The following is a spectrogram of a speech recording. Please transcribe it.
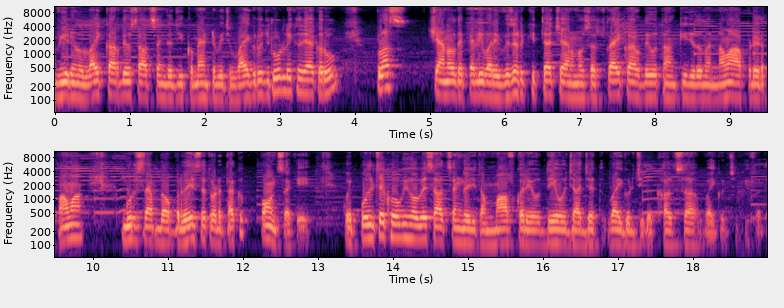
ਵੀਡੀਓ ਨੂੰ ਲਾਈਕ ਕਰ ਦਿਓ, ਸਾਧ ਸੰਗਤ ਜੀ, ਕਮੈਂਟ ਵਿੱਚ ਵਾਹਿਗੁਰੂ ਜਰੂਰ ਲਿਖ ਦਿਆ ਕਰੋ। ਪਲੱਸ ਚੈਨਲ ਤੇ ਪਹਿਲੀ ਵਾਰੀ ਵਿਜ਼ਿਟ ਕੀਤਾ, ਚੈਨਲ ਨੂੰ ਸਬਸਕ੍ਰਾਈਬ ਕਰ ਦਿਓ ਤਾਂ ਕਿ ਜਦੋਂ ਮੈਂ ਨਵਾਂ ਅਪਡੇਟ ਪਾਵਾਂ ਗੁਰੂ ਸਾਹਿਬ ਦਾ ਉਪਦੇਸ਼ ਤੇ ਤੁਹਾਡੇ ਤੱਕ ਪਹੁੰਚ ਸਕੇ। ਕੋਈ ਪੁਲਚਕ ਹੋ ਗਈ ਹੋਵੇ ਸਾਧ ਸੰਗਤ ਜੀ, ਤਾਂ ਮਾਫ ਕਰਿਓ, ਦਿਓ ਇਜਾਜ਼ਤ। ਵਾਹਿਗੁਰੂ ਜੀ ਕਾ ਖਾਲਸਾ, ਵਾਹਿਗੁਰੂ ਜੀ ਕੀ ਫਤਿਹ।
